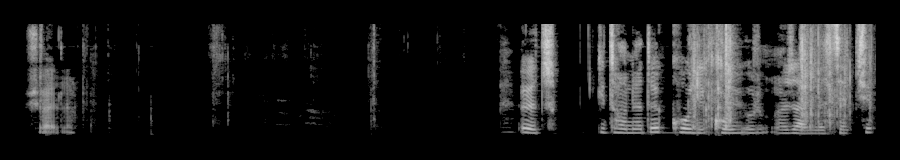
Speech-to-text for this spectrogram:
Şöyle. Evet. iki tane de kolye koyuyorum özenle seçip.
